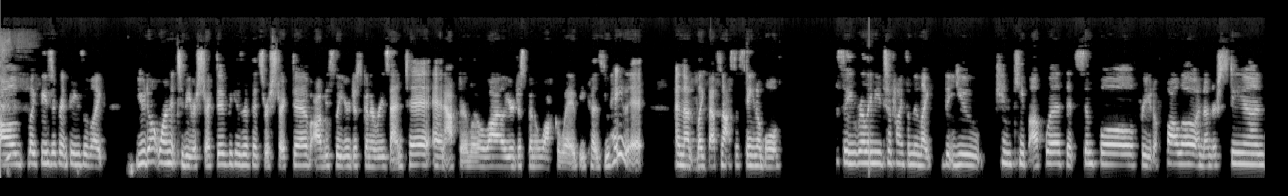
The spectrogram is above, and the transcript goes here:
all like these different things of like, you don't want it to be restrictive because if it's restrictive, obviously you're just going to resent it. And after a little while, you're just going to walk away because you hate it. And that, mm-hmm. like, that's not sustainable. So you really need to find something like that you can keep up with. It's simple for you to follow and understand,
